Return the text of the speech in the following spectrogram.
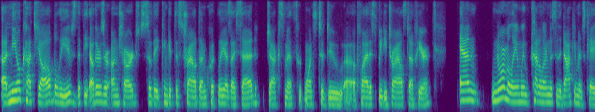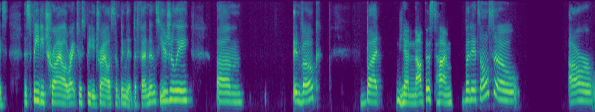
Uh, Neil Katyal believes that the others are uncharged, so they can get this trial done quickly. As I said, Jack Smith wants to do uh, apply the speedy trial stuff here, and normally, and we kind of learned this in the documents case, the speedy trial, right to a speedy trial, is something that defendants usually um, invoke, but Yeah, not this time. but it's also our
